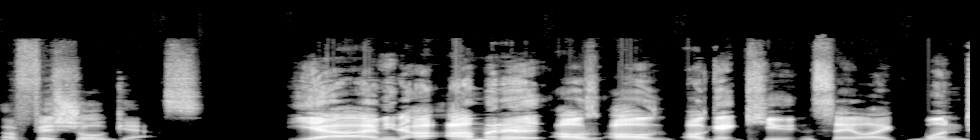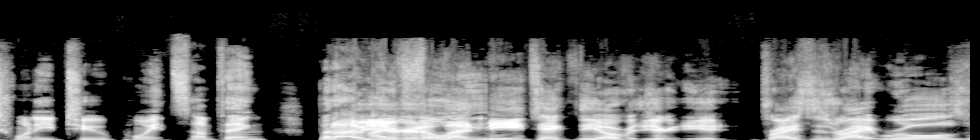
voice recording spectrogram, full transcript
official guess. Yeah, I mean, I, I'm gonna, I'll, I'll, I'll get cute and say like 122 point something. But I, oh, you're going to let me take the over? Your, your Price is Right rules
